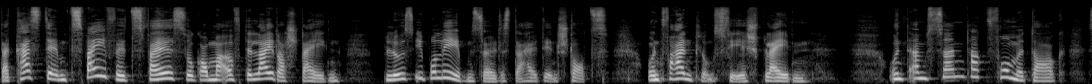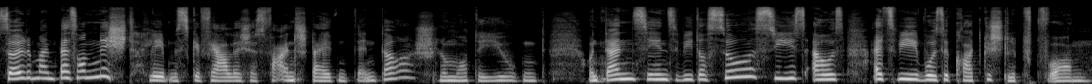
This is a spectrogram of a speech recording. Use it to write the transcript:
Da kannst du im Zweifelsfall sogar mal auf die Leiter steigen. Bloß überleben solltest du halt den Sturz und verhandlungsfähig bleiben. Und am Sonntagvormittag sollte man besser nicht lebensgefährliches veranstalten, denn da schlummert die Jugend. Und dann sehen sie wieder so süß aus, als wie wo sie grad geschlüpft waren.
